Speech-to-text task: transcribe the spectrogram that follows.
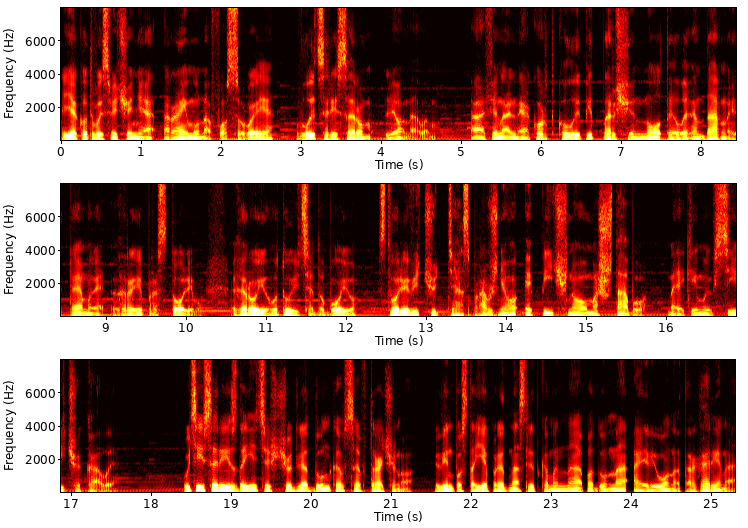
як от висвячення Раймуна Фосовея в лицарі сером Леонелем. А фінальний акорд, коли під перші ноти легендарної теми Гри престолів герої готуються до бою, створює відчуття справжнього епічного масштабу, на який ми всі чекали. У цій серії здається, що для Дунка все втрачено. Він постає перед наслідками нападу на Айріона Таргаріна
